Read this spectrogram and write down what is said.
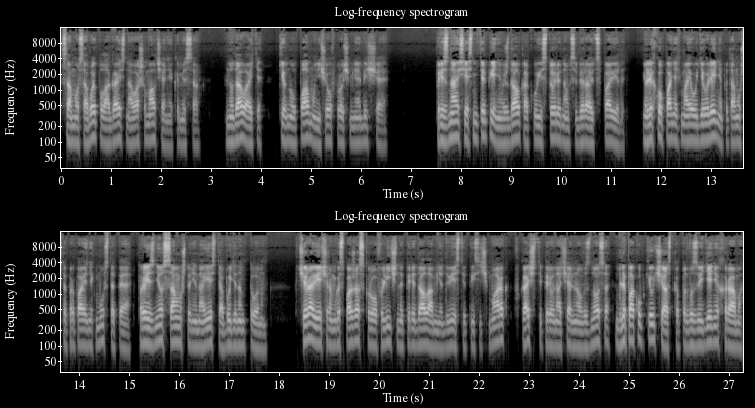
Само собой, полагаясь на ваше молчание, комиссар». «Ну давайте», — кивнул Палму, ничего, впрочем, не обещая. Признаюсь, я с нетерпением ждал, какую историю нам собираются поведать. Легко понять мое удивление, потому что проповедник Мустапя произнес самым что ни на есть обыденным тоном. Вчера вечером госпожа Скров лично передала мне 200 тысяч марок в качестве первоначального взноса для покупки участка под возведение храма,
